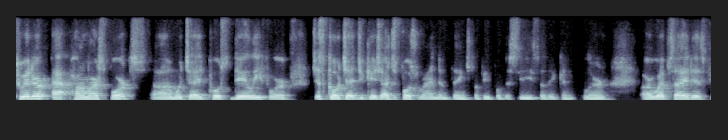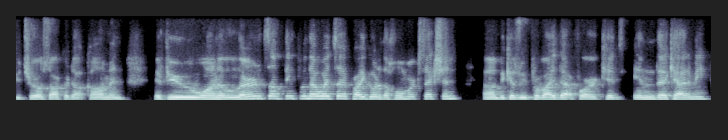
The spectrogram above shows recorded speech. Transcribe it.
Twitter at Parmar Sports, um, which I post daily for just coach education. I just post random things for people to see so they can learn. Our website is futurosoccer.com. And if you want to learn something from that website, probably go to the homework section um, because we provide that for our kids in the academy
